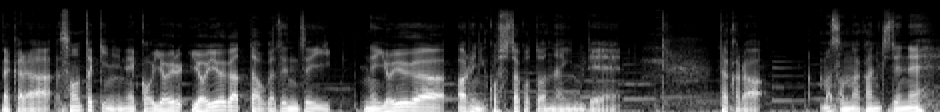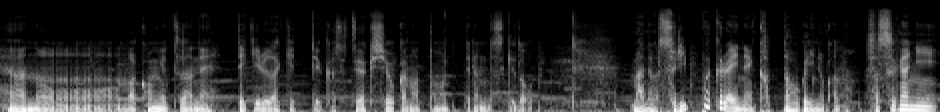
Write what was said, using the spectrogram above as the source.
だからその時にねこう余裕があった方が全然いい、ね、余裕があるに越したことはないんでだからまあそんな感じでねあのー、まあ今月はねできるだけっていうか節約しようかなと思ってるんですけどまあでもスリッパくらいね買った方がいいのかな。さすがに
